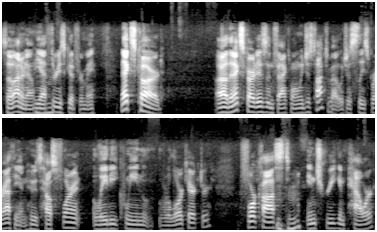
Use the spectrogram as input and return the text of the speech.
So I don't know. Yeah, Mhm. three's good for me. Next card. Uh, the next card is, in fact, one we just talked about, which is Selyse Baratheon, who's House Florent, Lady Queen R'hllor character. Four cost, Mhm. intrigue and power,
